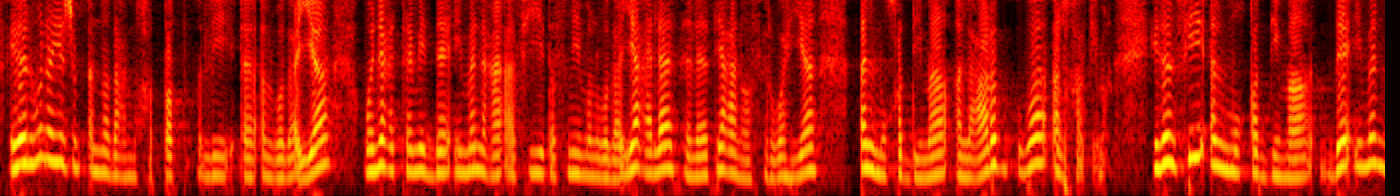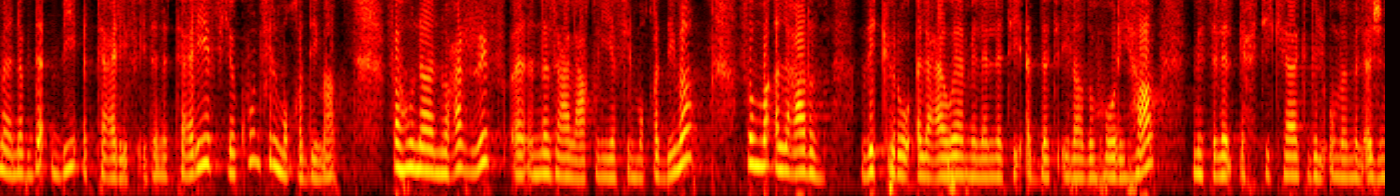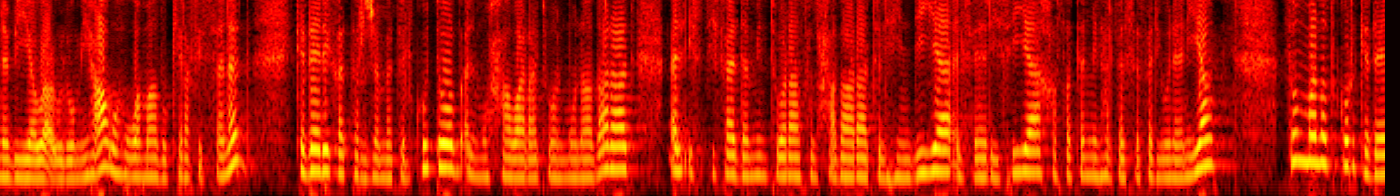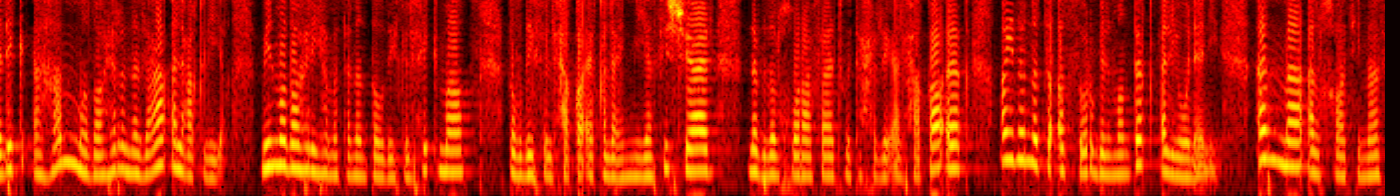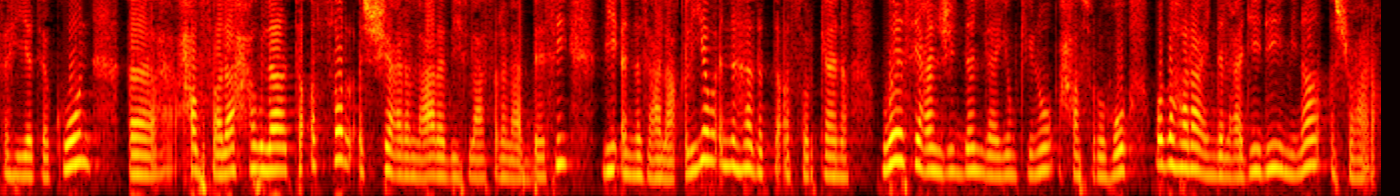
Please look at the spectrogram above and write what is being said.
إذا هنا يجب أن نضع مخطط للوضعية ونعتمد دائما في تصميم الوضعية على ثلاث عناصر وهي المقدمة العرض والخاتمة. إذا في المقدمة دائما ما نبدأ بالتعريف. إذا التعريف يكون في المقدمة. فهنا نعرف النزعة العقلية في المقدمة. ثم العرض ذكر العوامل التي أدت إلى ظهورها مثل الاحتكاك بالأمم الأجنبية وعلومها وهو ما ذكر في السند. كذلك ترجمة الكتب المحاورات والمناظرات الاستفادة من تراث الحضارات الهندية الفارسية خاصة منها الفلسفة اليونانية. ثم نذكر كذلك أهم مظاهر النزعة العقلية. من مظاهرها مثلا توظيف الحكمة توظيف الحقائق العلمية في الشعر نبذ الخرافات وتحري الحقائق أيضا التأثر بالمنطق اليوناني. أما الخاتمة فهي تكون آه، حوصلة حول تأثر الشعر العربي في العصر العباسي بالنزعة العقلية وأن هذا التأثر كان واسعا جدا لا يمكن حصره وظهر عند العديد من الشعراء.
